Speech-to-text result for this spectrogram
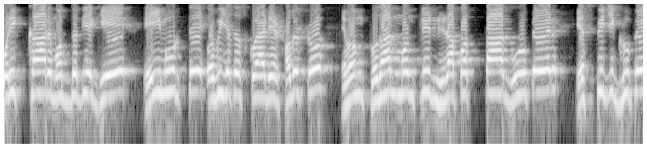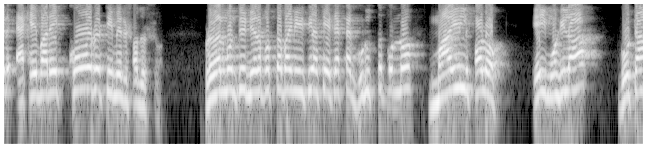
পরীক্ষার মধ্য দিয়ে গিয়ে এই মুহূর্তে অভিজাত স্কোয়াডের সদস্য এবং প্রধানমন্ত্রীর নিরাপত্তা গ্রুপের এসপিজি গ্রুপের একেবারে কোর টিমের সদস্য। প্রধানমন্ত্রীর নিরাপত্তা বাহিনীর ইতিহাসে এটা একটা গুরুত্বপূর্ণ মাইল ফলক এই মহিলা গোটা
